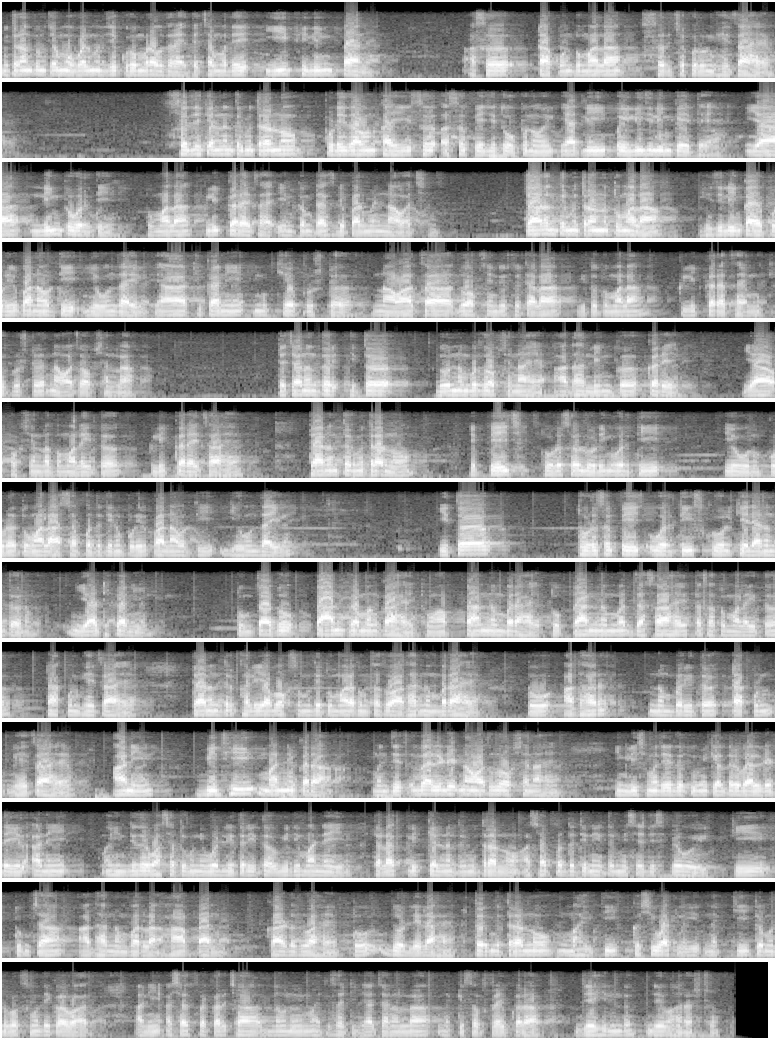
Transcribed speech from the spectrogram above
मित्रांनो तुमच्या मोबाईलमध्ये जे क्रोम ब्राउझर आहे त्याच्यामध्ये ई फिलिंग पॅन असं टाकून तुम्हाला सर्च करून घ्यायचं आहे. सर्च केल्यानंतर मित्रांनो पुढे जाऊन काहीसं असं पेज इथं ओपन होईल. यातली पहिली जी लिंक येते या लिंकवरती तुम्हाला क्लिक करायचं आहे इन्कम टॅक्स डिपार्टमेंट नावाची. त्यानंतर मित्रांनो तुम्हाला ही जी लिंक आहे पुढील पानावरती येऊन जाईल. या ठिकाणी मुख्य पृष्ठ नावाचा जो ऑप्शन दिसतो त्याला इथं तुम्हाला क्लिक करायचं आहे मुख्य पृष्ठ नावाच्या ऑप्शनला त्याच्यानंतर इथं दोन नंबर जो ऑप्शन आहे आधार लिंक करे. या ऑप्शनला तुम्हाला इथं क्लिक करायचं आहे. त्यानंतर मित्रांनो हे पेज थोडंसं लोडिंगवरती येऊन पुढं तुम्हाला अशा पद्धतीने पुढील पानावरती घेऊन जाईल. इथं थोडंसं पेज वरती स्क्रोल केल्यानंतर या ठिकाणी तुमचा जो पॅन क्रमांक आहे किंवा पॅन नंबर आहे तो पॅन नंबर जसा आहे तसा तुम्हाला इथं टाकून घ्यायचा आहे. त्यानंतर खाली या बॉक्समध्ये तुम्हाला तुमचा जो आधार नंबर आहे तो आधार नंबर इथं टाकून घ्यायचा आहे. आणि विधी मान्य करा म्हणजेच व्हॅलिडेट नावाचा जो ऑप्शन आहे इंग्लिशमध्ये जर तुम्ही केलं तर व्हॅलिडेट येईल आणि हिंदी जर भाषा तुम्ही निवडली तर इथं विधिमान्य येईल. त्याला क्लिक केल्यानंतर मित्रांनो अशा पद्धतीने इथं मेसेज डिस्प्ले होईल की तुमच्या आधार नंबरला हा पॅन कार्ड जो आहे तो जोडलेला आहे. तर मित्रांनो माहिती कशी वाटली नक्की कमेंट बॉक्समध्ये कळवा. आणि अशाच प्रकारच्या नवनवीन माहितीसाठी या चॅनलला नक्की सबस्क्राईब करा. जय हिंद जय महाराष्ट्र.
